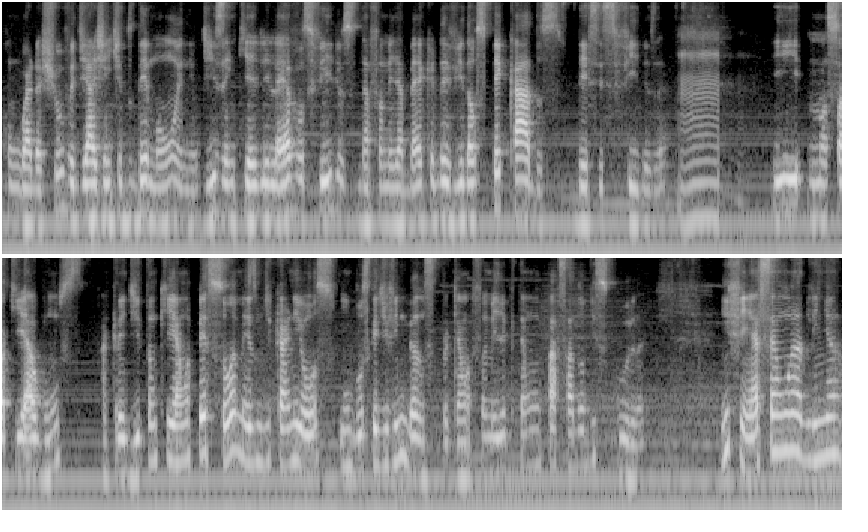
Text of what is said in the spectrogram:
com guarda-chuva de agente do demônio. Dizem que ele leva os filhos da família Becker devido aos pecados desses filhos, né? Hum. E só que alguns acreditam que é uma pessoa mesmo de carne e osso em busca de vingança, porque é uma família que tem um passado obscuro, né? Enfim, essa é uma linha,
